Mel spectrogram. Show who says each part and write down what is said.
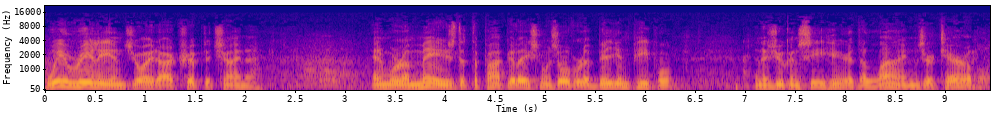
Speaker 1: We really enjoyed our trip to China and were amazed that the population was over a billion people. And as you can see here, the lines are terrible.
